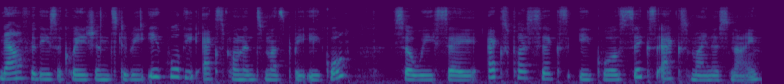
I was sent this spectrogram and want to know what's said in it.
Now for these equations to be equal, the exponents must be equal. So we say x plus 6 equals 6x minus 9.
